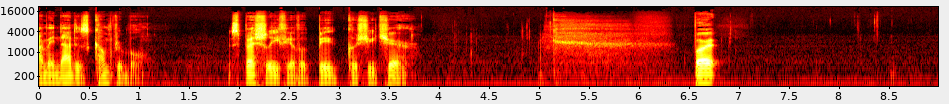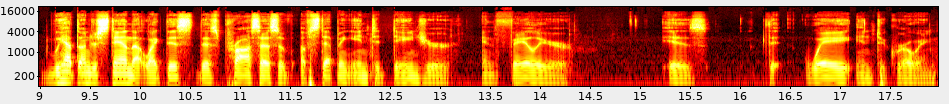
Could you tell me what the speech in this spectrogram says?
I mean, that is comfortable, especially if you have a big, cushy chair. But we have to understand that like this this process of, of stepping into danger and failure is the way into growing.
